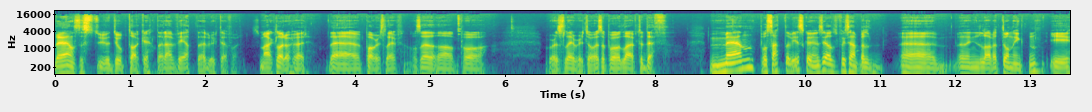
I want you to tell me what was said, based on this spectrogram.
Det eneste studioopptaket der jeg vet det er brukt det for, som jeg klarer å høre. Det er Power Slave. Og så er det da på World Slavery Tour, altså på Live to Death. Men på sett og vis kan vi si at f.eks. Uh, den Lavet Donington i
